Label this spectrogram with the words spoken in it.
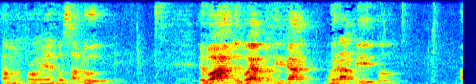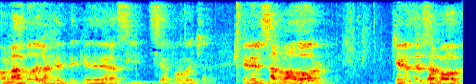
estamos promoviendo salud. Les voy a, les voy a platicar muy rapidito, hablando de la gente que de veras sí, sí aprovecha. En El Salvador, ¿quién es del Salvador?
